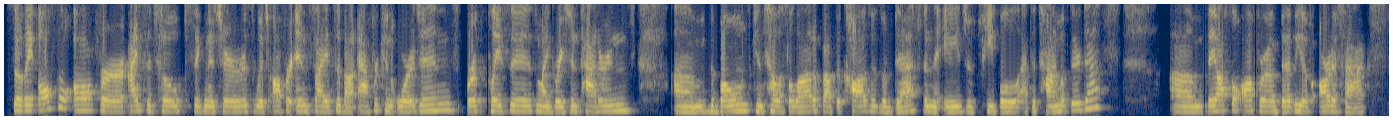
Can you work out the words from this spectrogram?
So they also offer isotope signatures, which offer insights about African origins, birthplaces, migration patterns, um, the bones can tell us a lot about the causes of death and the age of people at the time of their death. Um, they also offer a bevy of artifacts,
